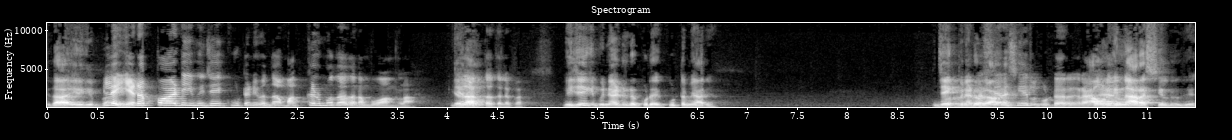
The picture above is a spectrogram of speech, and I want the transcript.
இதாக இருக்கு இல்ல எடப்பாடி விஜய் கூட்டணி வந்தா மக்கள் முத அதை நம்புவாங்களா? யதார்த்தத்துல இப்ப. விஜய்க்கு பின்னாடி இருக்கக்கூடிய கூட்டம் யாரு? விஜய்க்கு பின்னாடி ரசிகர்கள் கூட்டம் இருக்கிறாங்க. அவங்களுக்கு என்ன அரசியல் இருக்கு?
